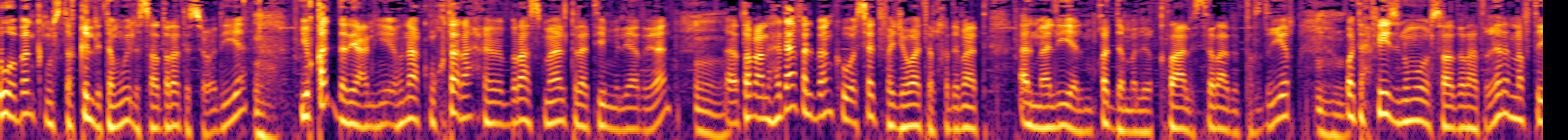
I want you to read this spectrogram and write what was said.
هو بنك مستقل لتمويل الصادرات السعودية. نعم. يقدر يعني هناك مقترح برأس مال 30 مليار ريال. آه، طبعا هدف البنك هو سد فجوات الخدمات المالية المقدمة لقطاع الاستيراد والتصدير مم. وتحفيز نمو الصادرات غير النفطية.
